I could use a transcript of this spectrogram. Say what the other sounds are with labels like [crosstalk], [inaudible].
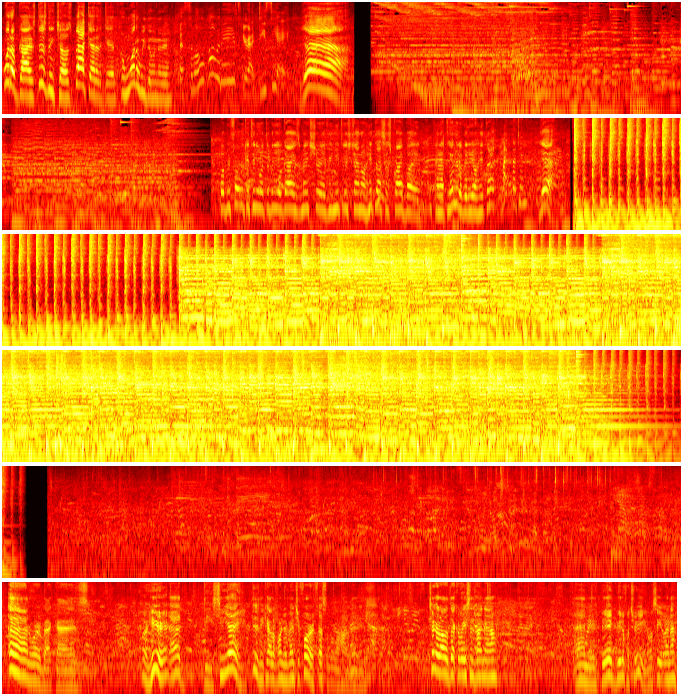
What up, guys? Disney Chubs back at it again. And what are we doing today? Festival of Holidays here at DCA. Yeah! But before we continue with the video, guys, make sure if you're new to this channel, hit that subscribe button. And at the end of the video, hit that. Like button. Yeah. DCA, Disney California Adventure for a Festival of Holidays. Check out all the decorations right now. And this big, beautiful tree. We'll see it right now.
